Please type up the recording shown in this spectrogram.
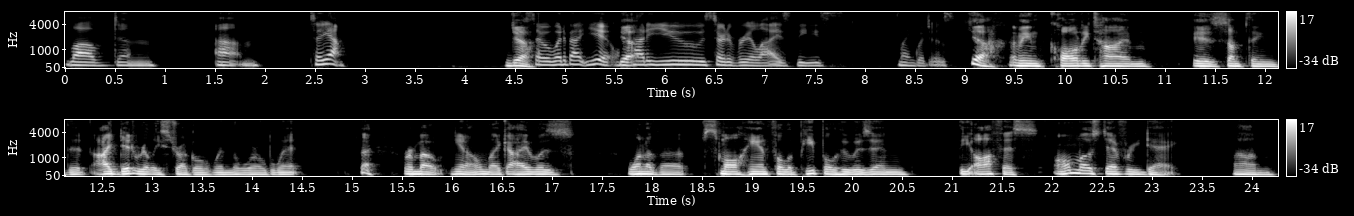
loved and um so yeah. Yeah. So what about you? Yeah. How do you sort of realize these languages? Yeah. I mean, quality time is something that I did really struggle when the world went remote. You know, like I was one of a small handful of people who was in the office almost every day. Um,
